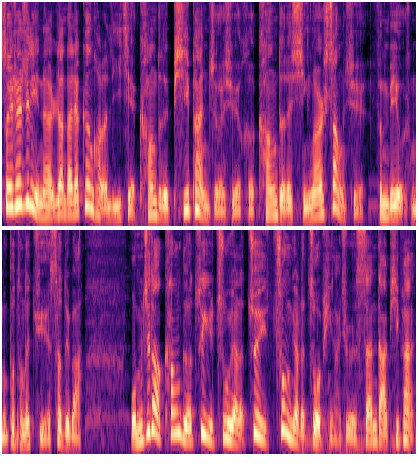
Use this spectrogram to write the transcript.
所以在这里呢，让大家更好的理解康德的批判哲学和康德的形而上学分别有什么不同的角色，对吧？我们知道康德最重要的、最重要的作品啊，就是三大批判：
